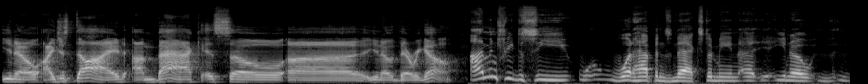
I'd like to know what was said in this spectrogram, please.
you know, I just died. I'm back. So, uh, you know, there we go. I'm intrigued to see w- what happens next. I mean, uh, you know, th-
